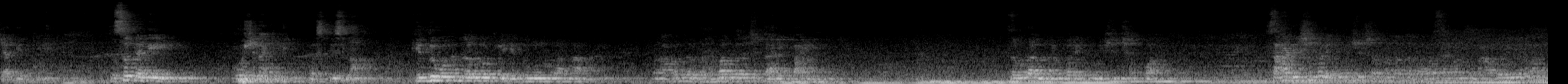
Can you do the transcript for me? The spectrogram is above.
जसजशी लक्षात तसं त्यांनी घोषणा केली पस्तीसला हिंदू म्हणून जन्मतो हिंदू म्हणून राहणार नाही. पण आपण जर धर्मांतराची तारीख पाहिली चौदा नोव्हेंबर एकोणीसशे छप्पन. सहा डिसेंबर एकोणीसशे छप्पन्नचा बाबासाहेबांचा महापरिनिर्वाण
